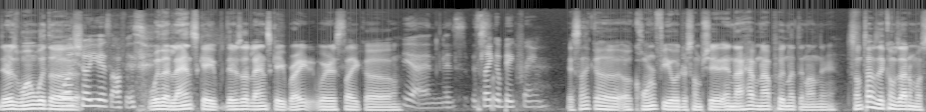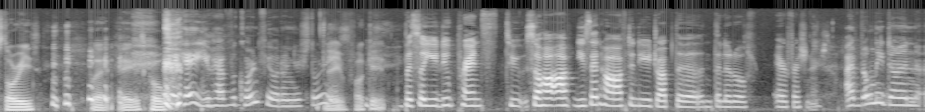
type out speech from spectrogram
there's one with a we'll show you his office. with a landscape. There's a landscape, right, where it's like uh, Yeah, and it's it's, It's like a big frame. it's like a, a cornfield or some shit, and I have not put nothing on there. Sometimes it comes out of my stories, but hey, it's cool. It's like, hey, you have a cornfield on your stories. hey, fuck it. But so you do prints too. So how often? You said how often do you drop the the little air fresheners? I've only done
